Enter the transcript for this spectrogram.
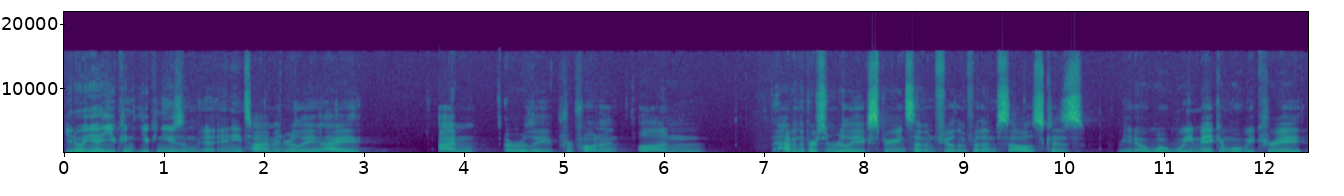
You know, yeah, you can you can use them at any time, and really, I, I'm a really proponent on having the person really experience them and feel them for themselves, because you know what we make and what we create,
